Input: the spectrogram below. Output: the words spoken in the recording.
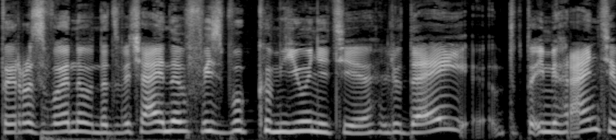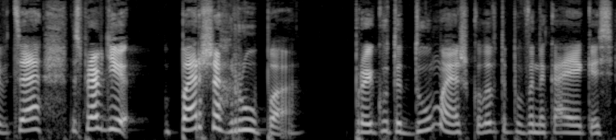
ти розвинув надзвичайне Фейсбук ком'юніті людей, тобто іммігрантів. Це насправді перша група про яку ти думаєш, коли в тебе виникає якесь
